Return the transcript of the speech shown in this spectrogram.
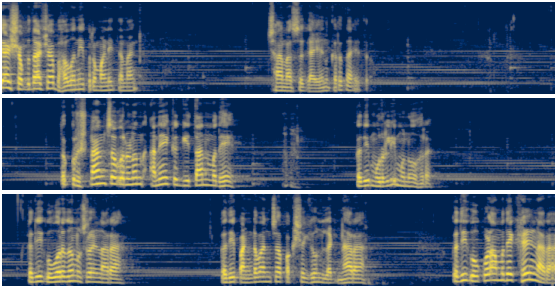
त्या शब्दाच्या भावनेप्रमाणे त्यांना छान असं गायन करता येतं तर कृष्णांचं वर्णन अनेक गीतांमध्ये कधी मुरली मनोहर कधी गोवर्धन उचलणारा कधी पांडवांचा पक्ष घेऊन लढणारा कधी गोकुळामध्ये खेळणारा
